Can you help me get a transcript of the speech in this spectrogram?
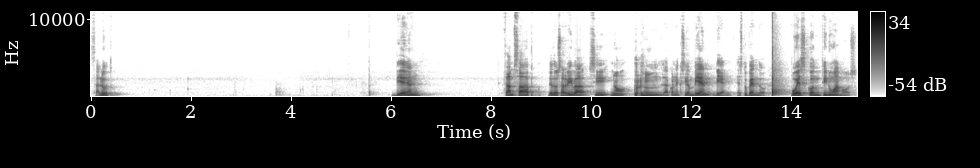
Salud. Bien. Thumbs up. Dedos arriba. Sí, no. La conexión bien. Bien. Estupendo. Pues continuamos.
